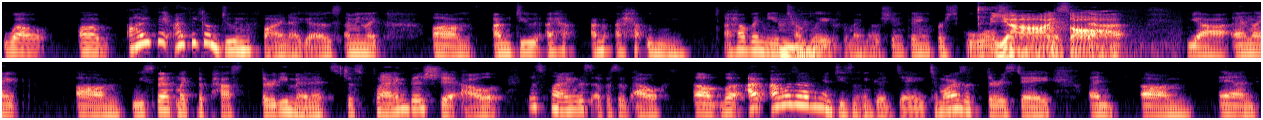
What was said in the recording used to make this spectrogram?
Well, um, I think I think I'm doing fine. I guess. I mean, like, um, I'm do I have I'm I have mm, I have a new Mm. template for my Notion thing for school. Yeah, I'm I saw. that. Yeah, and like, um, we spent like the past thirty minutes just planning this shit out, just planning this episode out. Um, but I I was having a decently good day. Tomorrow's a Thursday, and um, and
